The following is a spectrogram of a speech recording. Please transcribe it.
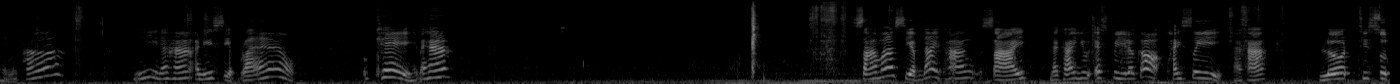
เห็นคะนี่นะคะ อันนี้เสียบแล้ว โอเคเห็นไหมคะสามารถเสียบได้ทั้งสายนะคะ USB แล้วก็ Type C นะคะ เลิศที่สุด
